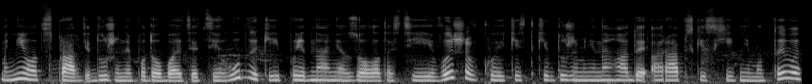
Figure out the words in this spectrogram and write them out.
Мені от справді дуже не подобаються ці гудзики і поєднання золота з цією вишивкою, якісь такі дуже мені нагадує арабські східні мотиви.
